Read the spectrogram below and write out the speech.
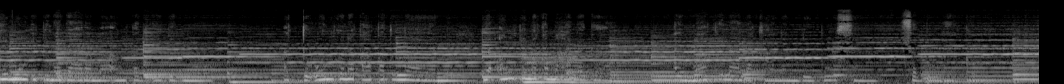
lagi mong ipinadarama ang pag-ibig mo, at doon ko napapatunayan na ang pinakamahalaga ay makilala ka ng lubusan sa buhay ko.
